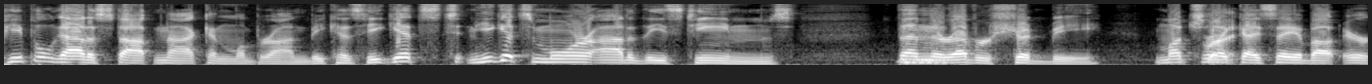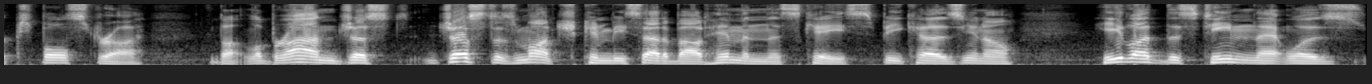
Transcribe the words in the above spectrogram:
People got to stop knocking LeBron because he gets t- he gets more out of these teams than Mhm. there ever should be. Much Right. like I say about Erik Spoelstra, but LeBron just just as much can be said about him in this case because you know he led this team that was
